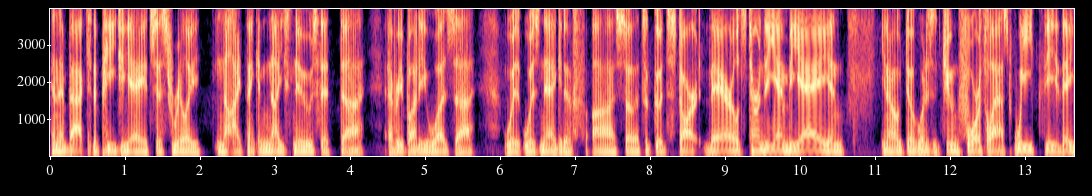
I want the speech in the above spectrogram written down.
And then back to the PGA, it's just really, I think, nice news that uh, everybody was uh, was, was negative. Uh, so that's a good start there. Let's turn to the NBA and you know what is it? June fourth last week, the, they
